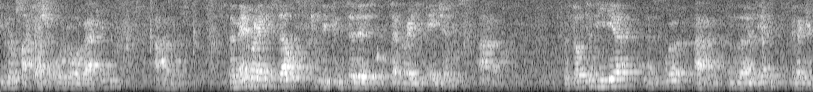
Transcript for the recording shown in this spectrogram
either apply pressure or draw a vacuum. Um, the membrane itself can be considered a separating agent. Um, the filter media, as it were, um, similar idea. Electric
